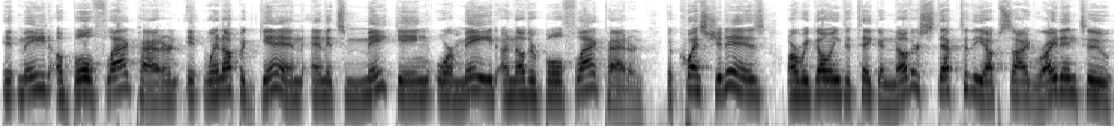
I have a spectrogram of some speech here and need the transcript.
it made a bull flag pattern. It went up again and it's making or made another bull flag pattern. The question is, are we going to take another step to the upside right into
